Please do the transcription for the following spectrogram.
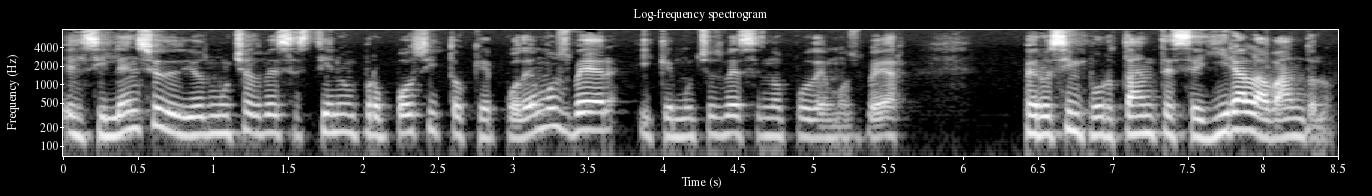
el silencio de Dios muchas veces tiene un propósito que podemos ver y que muchas veces no podemos ver. Pero es importante seguir alabándolo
